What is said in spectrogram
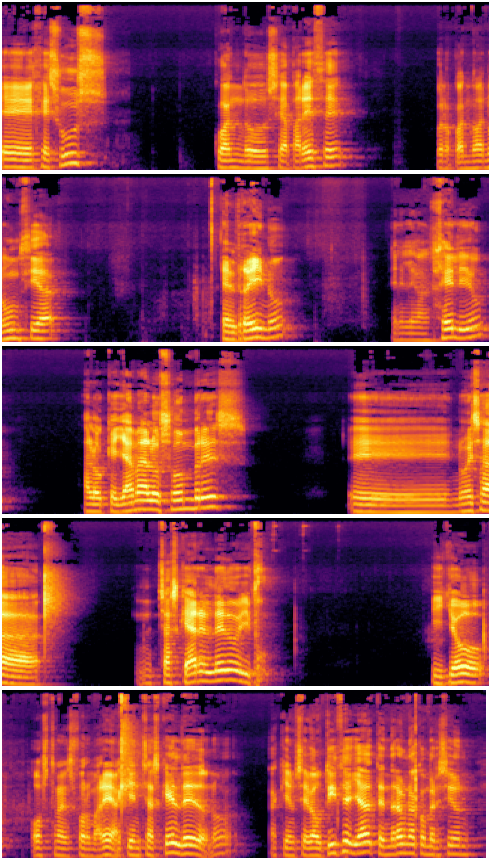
eh, Jesús, cuando se aparece, bueno, cuando anuncia el reino en el Evangelio, a lo que llama a los hombres eh, no es a chasquear el dedo y, y yo os transformaré. A quien chasquee el dedo, ¿no? A quien se bautice ya tendrá una conversión,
